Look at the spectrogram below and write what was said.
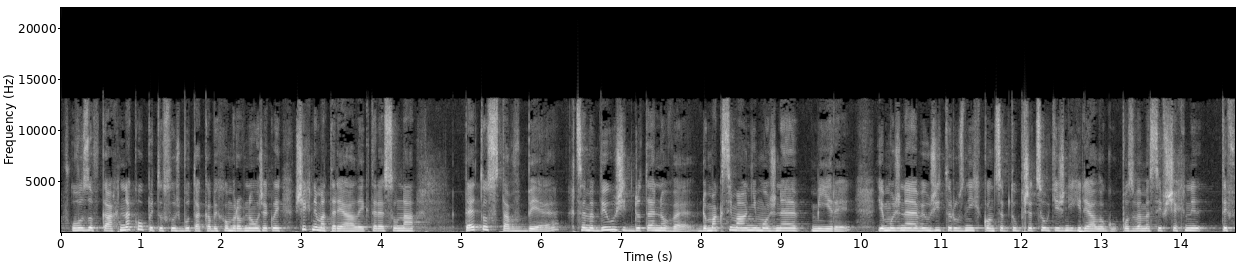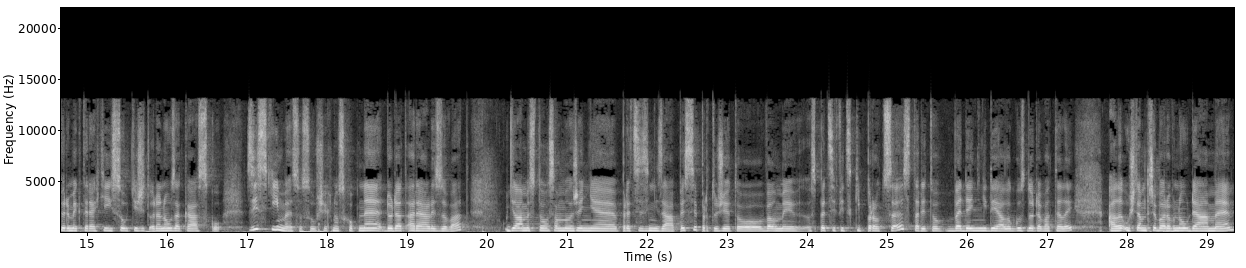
v uvozovkách nakoupit tu službu tak, abychom rovnou řekli všechny materiály, které jsou na této stavbě chceme využít do té nové, do maximální možné míry. Je možné využít různých konceptů předsoutěžních dialogů. Pozveme si všechny ty firmy, které chtějí soutěžit o danou zakázku. Zjistíme, co jsou všechno schopné dodat a realizovat. Uděláme z toho samozřejmě precizní zápisy, protože je to velmi specifický proces, tady to vedení dialogu s dodavateli, ale už tam třeba rovnou dáme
